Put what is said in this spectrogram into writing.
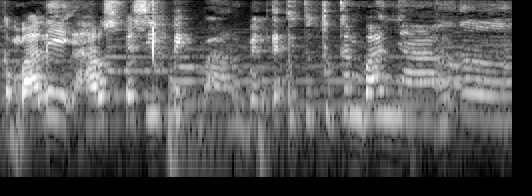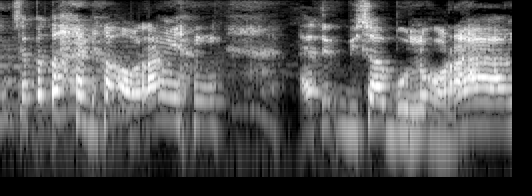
kembali harus spesifik bang. Bad attitude tuh kan banyak. Heeh. Siapa tahu ada orang yang bisa bunuh orang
